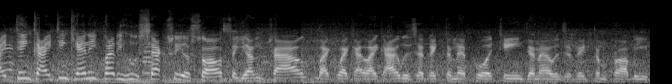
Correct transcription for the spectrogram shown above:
I think I think anybody who sexually assaults a young child, like like I like I was a victim at 14, then I was a victim probably.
